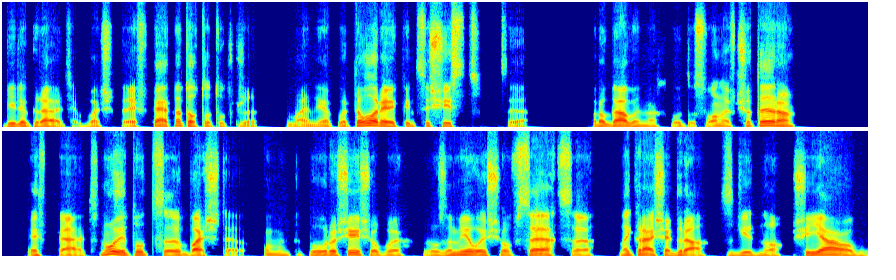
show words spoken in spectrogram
біля грають, як бачите, F5. Ну тобто тут вже немає ніякої теорії, кінь це 6 це прогавина, ходу слон F4, F5. Ну і тут е, бачите, у Росії, щоб ви розуміли, що все це найкраща гра згідно шия в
